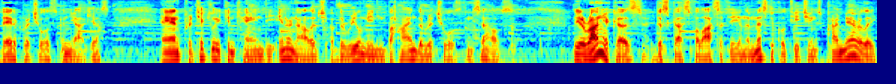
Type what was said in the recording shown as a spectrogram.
Vedic rituals and yagyas, and particularly contain the inner knowledge of the real meaning behind the rituals themselves. The Aranyakas discuss philosophy and the mystical teachings primarily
